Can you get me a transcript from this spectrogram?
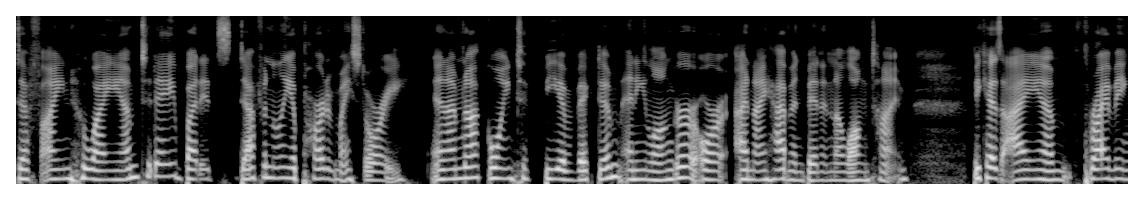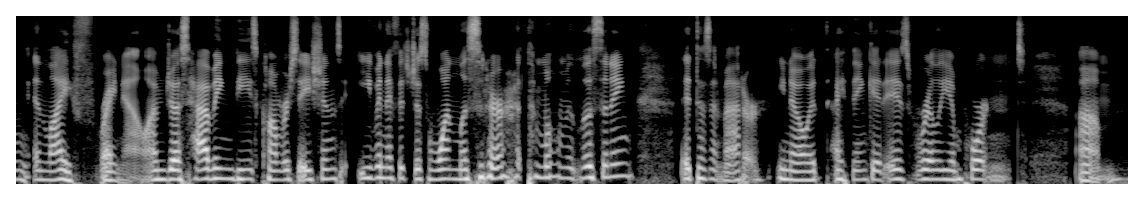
define who I am today, but it's definitely a part of my story and I'm not going to be a victim any longer or and I haven't been in a long time because I am thriving in life right now. I'm just having these conversations even if it's just one listener at the moment listening, it doesn't matter. You know, it, I think it is really important um,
